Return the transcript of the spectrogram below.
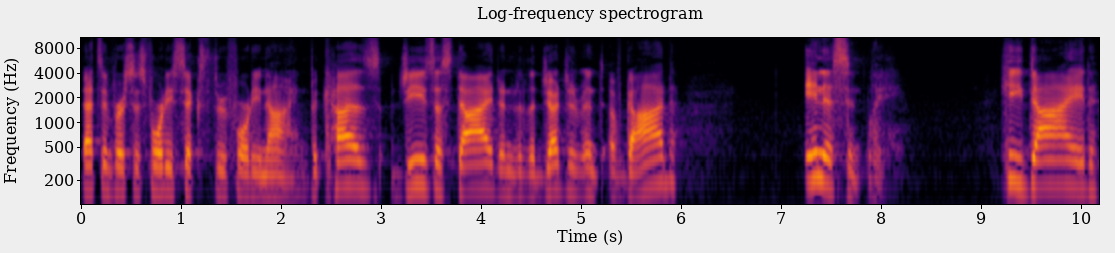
That's in verses 46 through 49. Because Jesus died under the judgment of God innocently. He died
